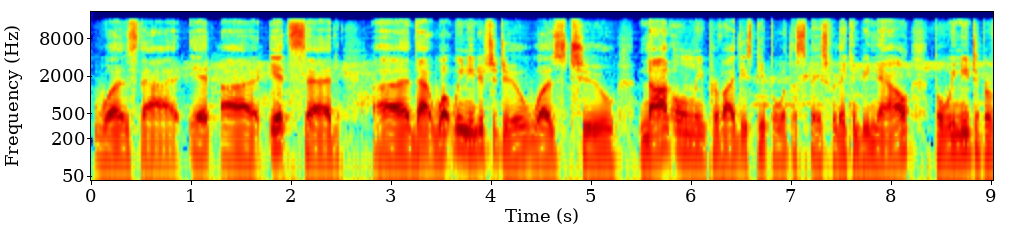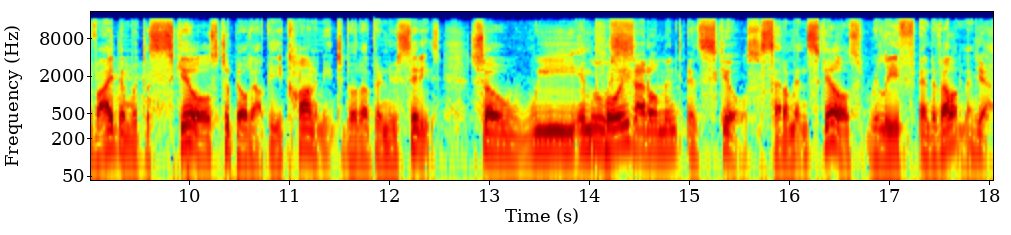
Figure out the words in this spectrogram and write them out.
was that it uh, it said uh, that what we needed to do was to not only provide these people with a space where they can be now, but we need to provide them with the skills to build out the economy, to build out their new cities. So we employed Ooh, settlement and skills. Settlement and skills, relief and development. Yeah.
